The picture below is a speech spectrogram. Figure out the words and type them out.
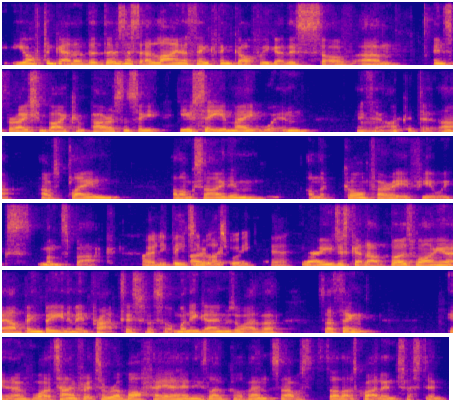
you often get that there's this, a line of thinking in golf where you get this sort of um, inspiration by comparison. So you, you see your mate win, and you think, I could do that. I was playing alongside him on the Korn Ferry a few weeks, months back. I only beat him last week. Yeah. Yeah, you just get that buzz. Well, you know, I've been beating him in practice for sort of money games or whatever. So I think, you know, what a time for it to rub off here in his local events. So that was so that's quite an interesting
